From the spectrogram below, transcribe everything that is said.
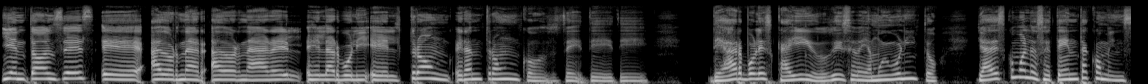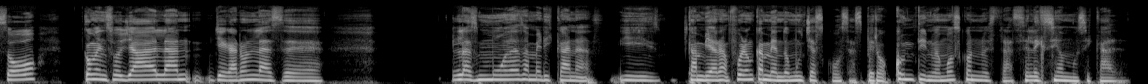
Y entonces eh, adornar, adornar el, el árbol, el tronco, eran troncos de, de, de, árboles caídos y se veía muy bonito. Ya es como a los 70 comenzó, comenzó ya llegaron las, eh, las modas americanas y cambiaron, fueron cambiando muchas cosas, pero continuemos con nuestra selección musical.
